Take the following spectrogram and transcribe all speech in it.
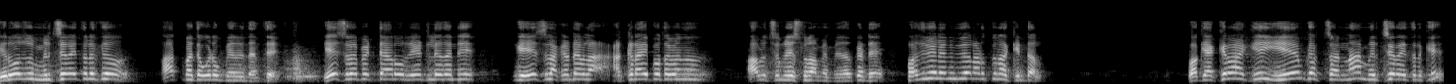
ఈ రోజు మిర్చి రైతులకు ఆత్మహత్య కూడా అంతే. ఏసులో పెట్టారు రేటు లేదని. ఇంకా ఏసులు అక్కడ అక్కడ అయిపోతామని ఆలోచన చేస్తున్నాం మేము. ఎందుకంటే పదివేలు ఎనిమిది వేలు అడుగుతున్నారు క్వింటల్. ఒక ఎకరాకి ఏం ఖర్చు అన్నా మిర్చి రైతులకి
